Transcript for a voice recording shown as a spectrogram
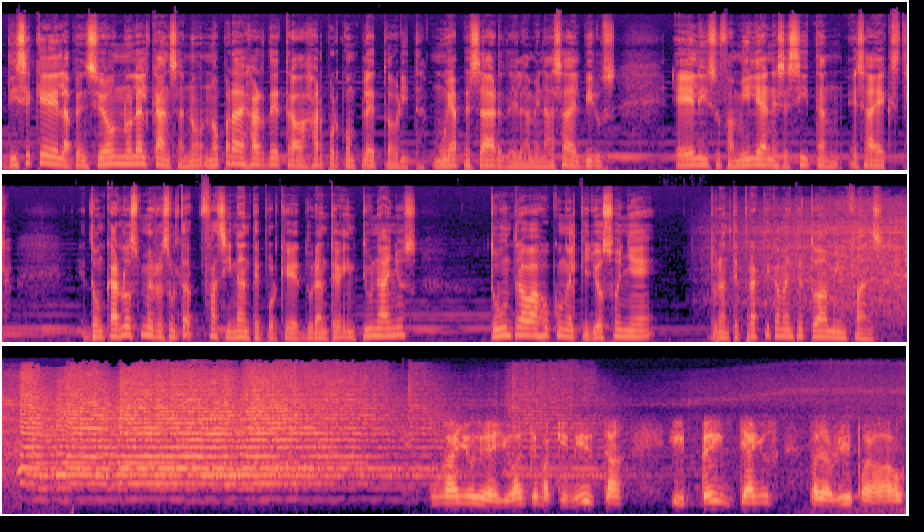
Dice que la pensión no le alcanza, no, no para dejar de trabajar por completo ahorita, muy a pesar de la amenaza del virus. Él y su familia necesitan esa extra. Don Carlos me resulta fascinante porque durante 21 años tuvo un trabajo con el que yo soñé durante prácticamente toda mi infancia. Un año de ayudante maquinista y 20 años para arriba y para abajo.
